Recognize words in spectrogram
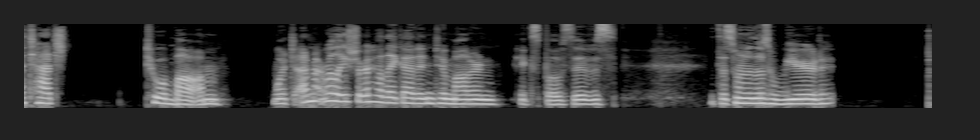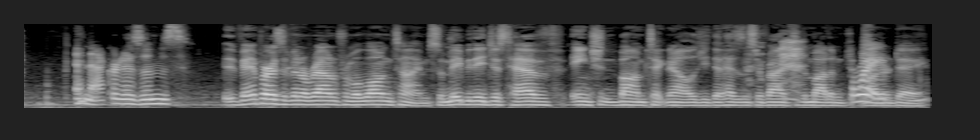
attached to a bomb, which I'm not really sure how they got into modern explosives. That's one of those weird anachronisms. vampires have been around from a long time, so maybe they just have ancient bomb technology that hasn't survived to the modern Right. modern day.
